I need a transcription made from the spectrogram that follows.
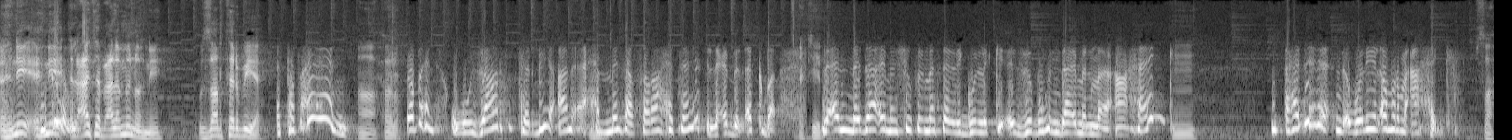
هني هني. العتب على منو هني؟ وزارة التربية. طبعا. آه حلو. طبعا. ووزاره التربية أنا أحملها صراحة العبء الأكبر. أكيد. لأن دائما شوف المثل اللي يقول لك الزبون دائما معاه حق. مم. هذا ولي الأمر معاه حق. صح.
